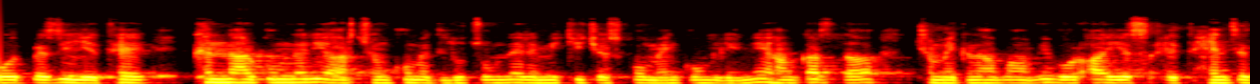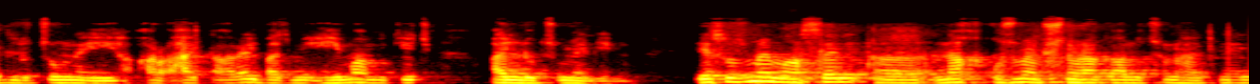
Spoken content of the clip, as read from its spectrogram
որպեսզի եթե քննարկումների արդյունքում այդ լուծումները մի քիչ էս կողմ են կողմ լինի, հանկարծ դա չմեկնաբանվի, որ այ ես այդ հենց այդ լուծումն էի հայտարարել, բայց մի հիմա մի քիչ այլ լուծում է լինում։ Ես ուզում եմ ասել, նախ ուզում եմ շնորհակալություն հայտնել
